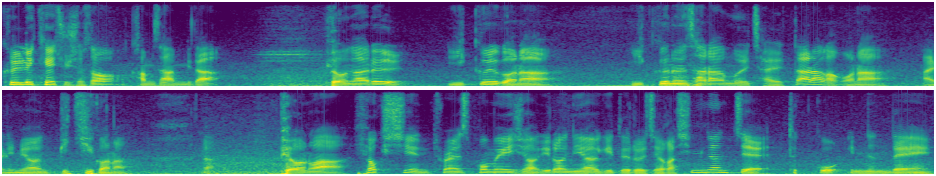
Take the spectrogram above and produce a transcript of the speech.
클릭해 주셔서 감사합니다. 변화를 이끌거나 이끄는 사람을 잘 따라가거나 아니면 비키거나 변화, 혁신, 트랜스포메이션 이런 이야기들을 제가 10년째 듣고 있는데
